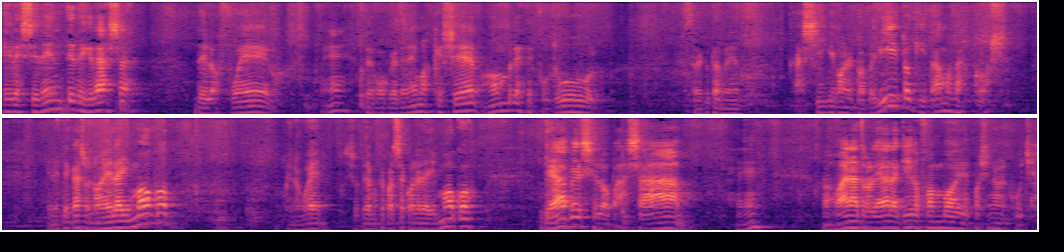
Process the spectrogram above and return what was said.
el excedente de grasa de los fuegos. ¿Eh? Porque tenemos que ser hombres de futuro. Exactamente. Así que con el papelito quitamos las cosas. En este caso no es el iMoco, pero bueno, si lo tenemos que pasar con el iMoco de Apple, se lo pasamos. ¿eh? Nos van a trolear aquí los fanboys después si no me escuchan.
